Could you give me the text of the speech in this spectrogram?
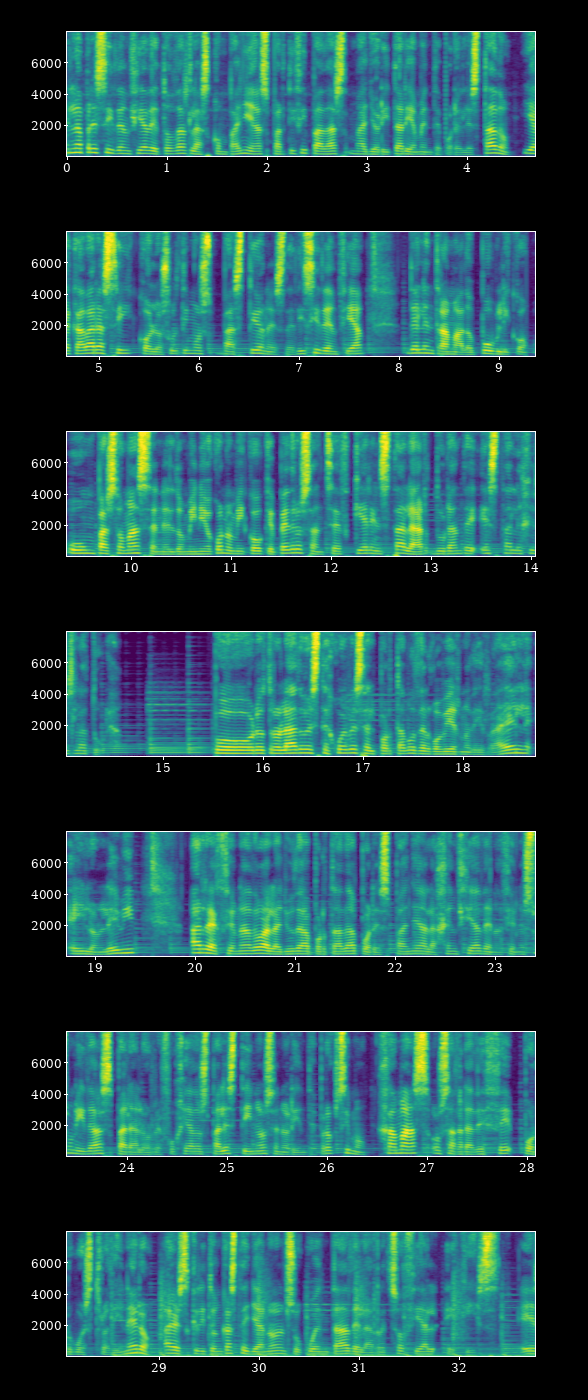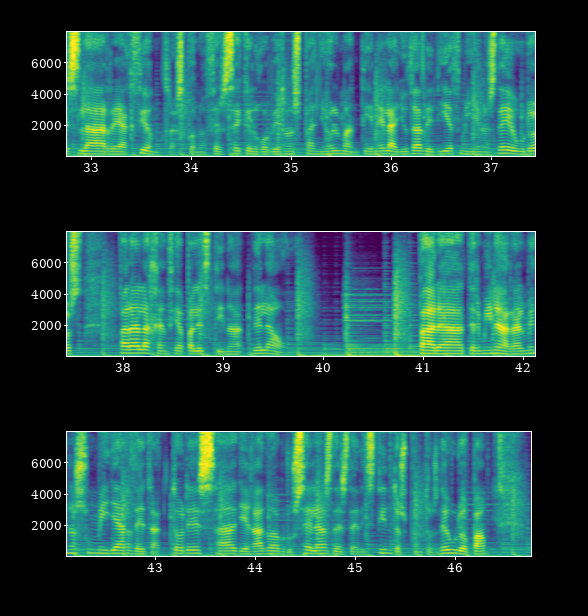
en la presidencia de todas las compañías participadas mayoritariamente por el Estado y acabar así con los últimos bastiones de disidencia del entramado público, un paso más en el dominio económico que Pedro Sánchez quiere instalar durante esta legislatura. Por otro lado, este jueves el portavoz del gobierno de Israel, Eilon Levy, ha reaccionado a la ayuda aportada por España a la Agencia de Naciones Unidas para los Refugiados Palestinos en Oriente Próximo. Jamás os agradece por vuestro dinero, ha escrito en castellano en su cuenta de la red social X. Es la reacción tras conocerse que el gobierno español mantiene la ayuda de 10 millones de euros para la Agencia Palestina de la ONU. Para terminar, al menos un millar de tractores ha llegado a Bruselas desde distintos puntos de Europa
